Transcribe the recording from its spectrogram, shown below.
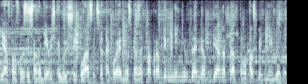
Я в том смысле, что она девочка высший класс и все такое, но сказать по правде мне не вдомек, где она шастала последние годы.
